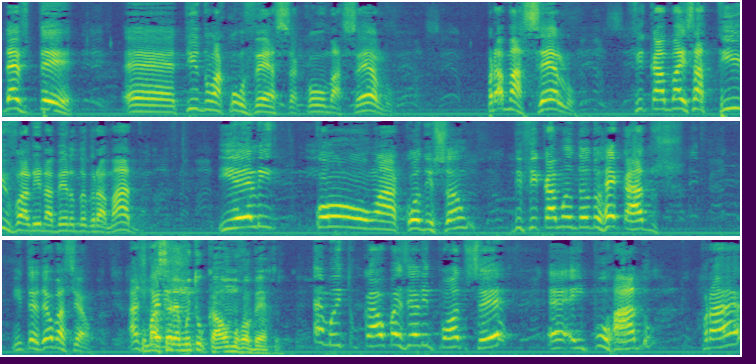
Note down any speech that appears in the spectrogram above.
deve ter é, tido uma conversa com o Marcelo para Marcelo ficar mais ativo ali na beira do gramado e ele com a condição de ficar mandando recados. Entendeu, Marcel? Acho o Marcelo ele... é muito calmo, Roberto. É muito calmo, mas ele pode ser é, empurrado para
